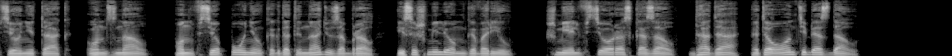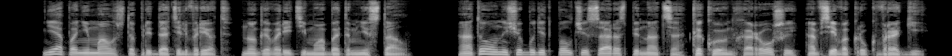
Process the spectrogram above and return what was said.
«Все не так. Он знал. Он все понял, когда ты Надю забрал и со Шмелем говорил. Шмель все рассказал. Да-да, это он тебя сдал». Я понимал, что предатель врет, но говорить ему об этом не стал. А то он еще будет полчаса распинаться, какой он хороший, а все вокруг враги.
